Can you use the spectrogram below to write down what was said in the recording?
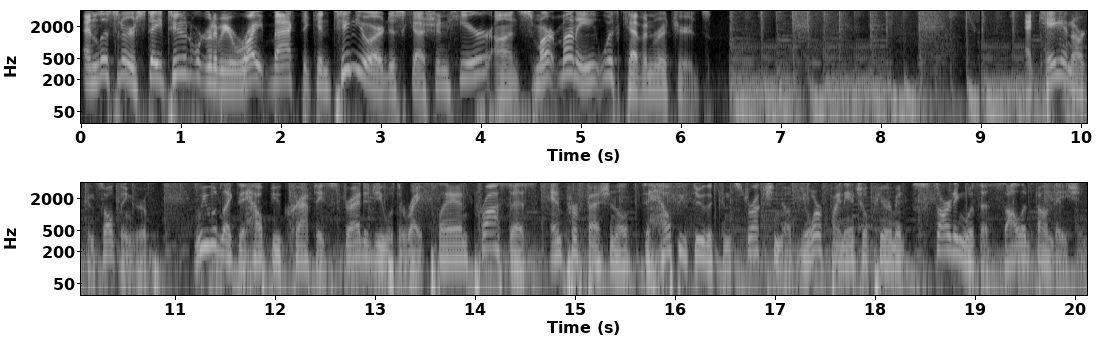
and listeners, stay tuned. We're going to be right back to continue our discussion here on Smart Money with Kevin Richards. At KNR Consulting Group, we would like to help you craft a strategy with the right plan, process, and professional to help you through the construction of your financial pyramid, starting with a solid foundation.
